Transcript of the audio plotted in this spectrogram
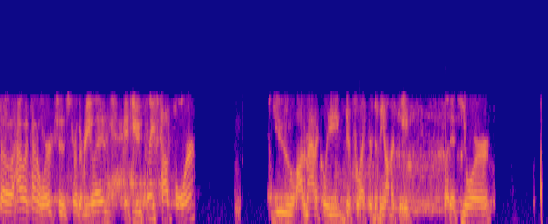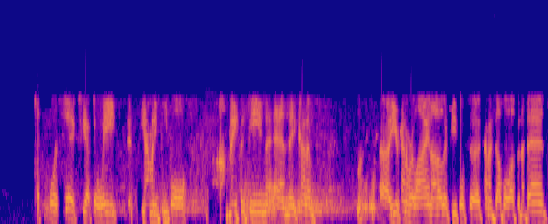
so, how it kind of works is for the relays, if you place top four, you automatically get selected to be on the team. But if you're or six, you have to wait and see how many people um, make the team, and they kind of uh, you're kind of relying on other people to kind of double up an event,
